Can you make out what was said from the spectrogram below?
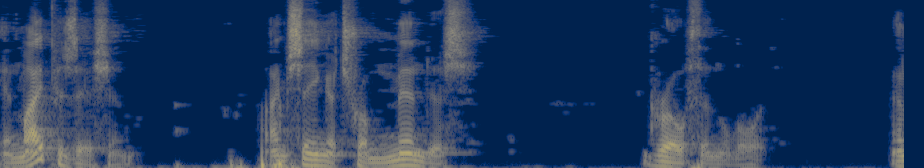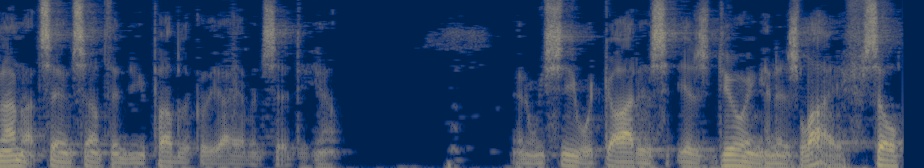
in my position, I'm seeing a tremendous growth in the Lord. And I'm not saying something to you publicly I haven't said to him. And we see what God is, is doing in his life. So,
